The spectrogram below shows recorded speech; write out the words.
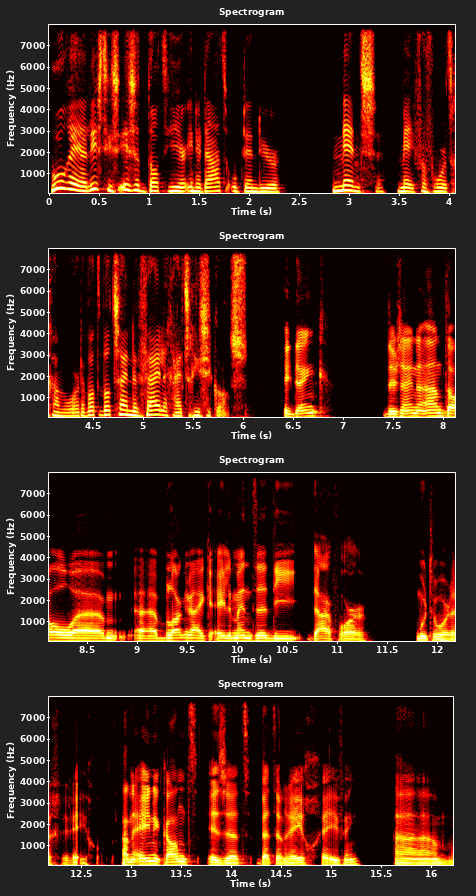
Hoe realistisch is het dat hier inderdaad op den duur mensen mee vervoerd gaan worden? Wat, wat zijn de veiligheidsrisico's? Ik denk, er zijn een aantal ehm, eh, belangrijke elementen die daarvoor moeten worden geregeld. Aan de ene kant is het wet en regelgeving. Ehm,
